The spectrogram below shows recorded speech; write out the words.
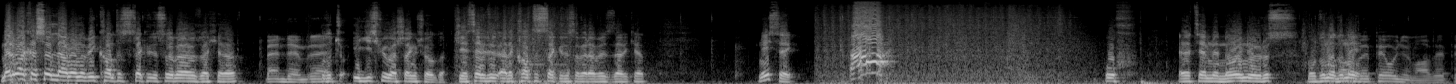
Merhaba arkadaşlar, Laman'la bir Counter Strike videosuyla beraber izlerken Ben de Emre. Bu da çok ilginç bir başlangıç oldu. CS video, yani Counter Strike videosuyla beraber izlerken Neyse Aa! Of Evet Emre ne oynuyoruz? Modun adı ne? AWP oynuyorum AWP.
